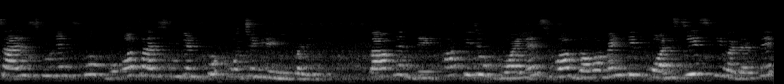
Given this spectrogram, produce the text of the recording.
सारे स्टूडेंट्स को, बहुत सारे स्टूडेंट्स को कोचिंग लेनी पड़ेगी। तो आपने देखा कि जो वायलेंस हुआ गवर्नमेंट की पॉलिसीज़ की वजह से,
